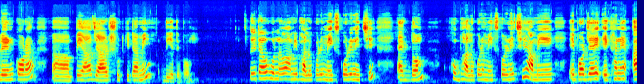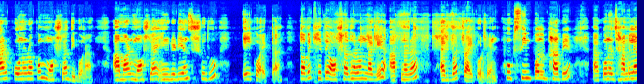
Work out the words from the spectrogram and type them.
ব্লেন্ড করা পেঁয়াজ আর শুটকিটা আমি দিয়ে দেব। তো এটাও হলো আমি ভালো করে মিক্স করে নিচ্ছি, একদম খুব ভালো করে মিক্স করে নিচ্ছি। আমি এ পর্যায়ে এখানে আর কোনো রকম মশলা দিব না। আমার মশলা ইনগ্রেডিয়েন্টস শুধু এই কয়েকটা। তবে খেতে অসাধারণ লাগে, আপনারা একবার ট্রাই করবেন। খুব সিম্পলভাবে কোনো ঝামেলা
